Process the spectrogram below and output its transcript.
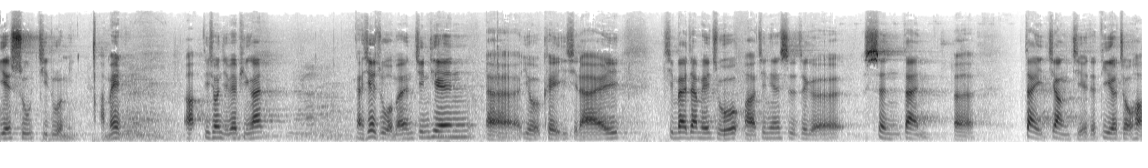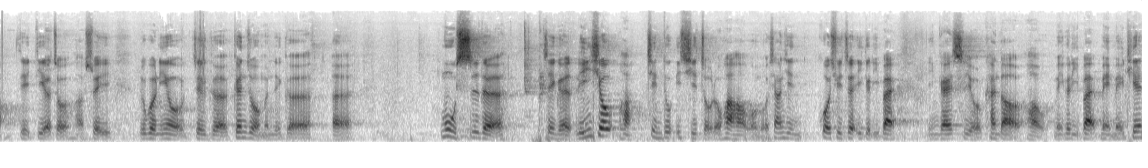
耶稣基督的名，阿门。好，弟兄姐妹平安，感谢主，我们今天呃又可以一起来敬拜赞美主啊。今天是这个圣诞呃代降节的第二周哈，第第二周啊，所以如果你有这个跟着我们这个呃牧师的这个灵修哈进度一起走的话哈，我我相信过去这一个礼拜。应该是有看到，好每个礼拜每每天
